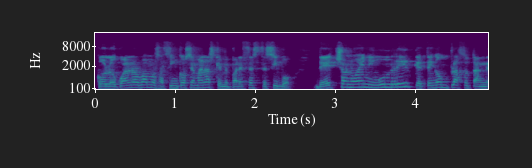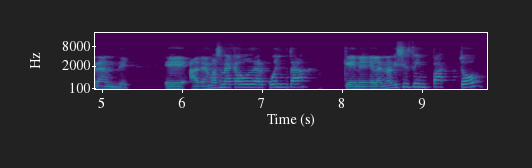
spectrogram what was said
Con lo cual nos vamos a cinco semanas, que me parece excesivo. De hecho, no hay ningún RIR que tenga un plazo tan grande. Eh, además, me acabo de dar cuenta que en el análisis de impacto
